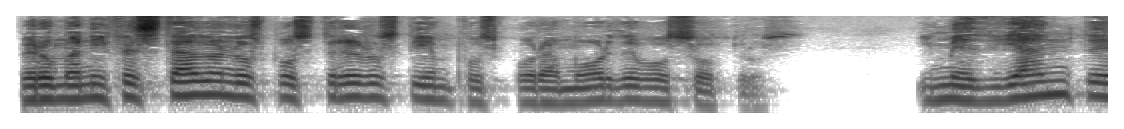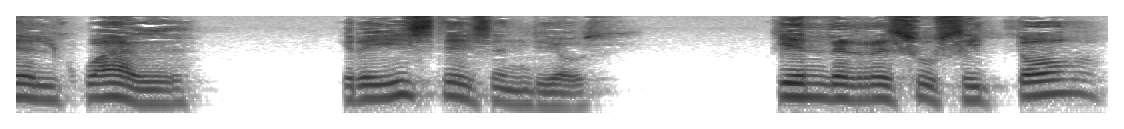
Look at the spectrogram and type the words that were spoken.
pero manifestado en los postreros tiempos por amor de vosotros, y mediante el cual creísteis en Dios, quien le resucitó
